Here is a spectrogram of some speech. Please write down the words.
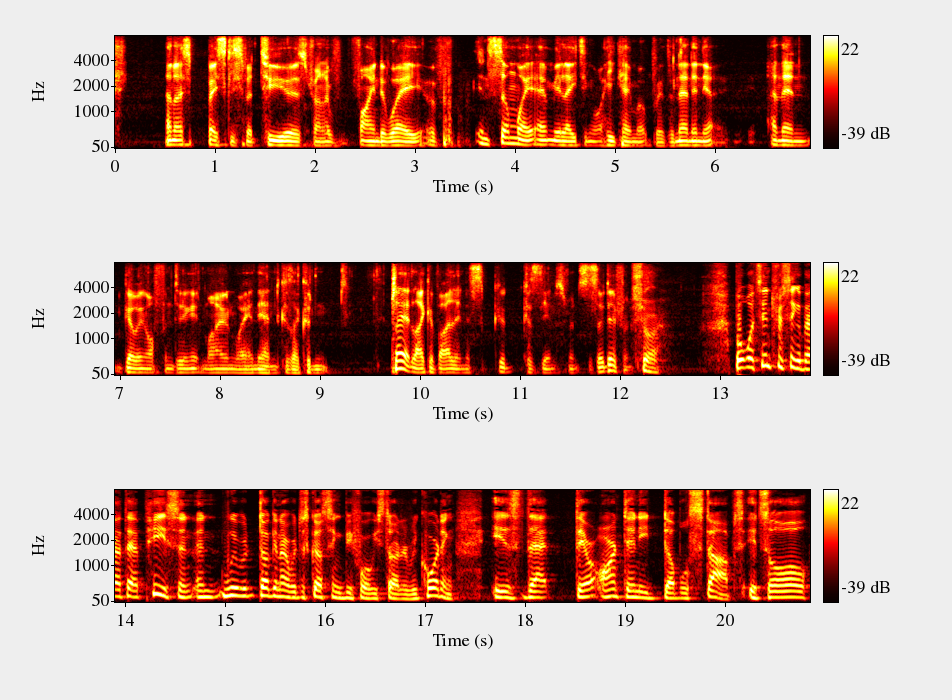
and I basically spent two years trying to find a way of, in some way, emulating what he came up with, and then in the, and then going off and doing it my own way in the end because I couldn't play it like a violinist could because the instruments are so different. Sure. But what's interesting about that piece, and, and we were Doug and I were discussing before we started recording, is that there aren't any double stops. It's all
